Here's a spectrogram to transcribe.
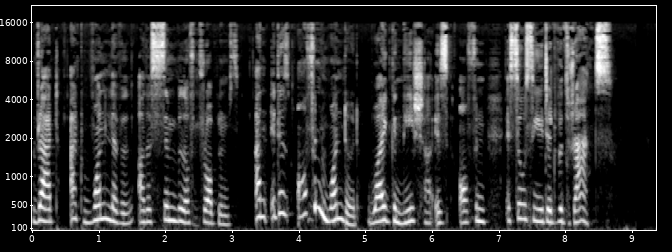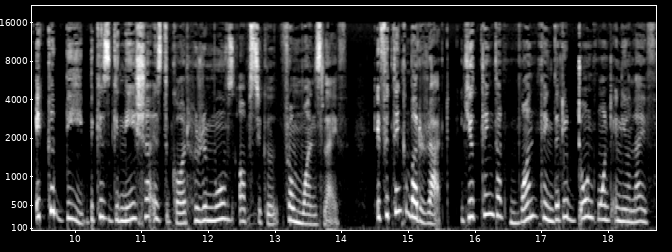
Rat at one level are the symbol of problems, and it is often wondered why Ganesha is often associated with rats. It could be because Ganesha is the god who removes obstacle from one's life. If you think about a rat, you think that one thing that you don't want in your life,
